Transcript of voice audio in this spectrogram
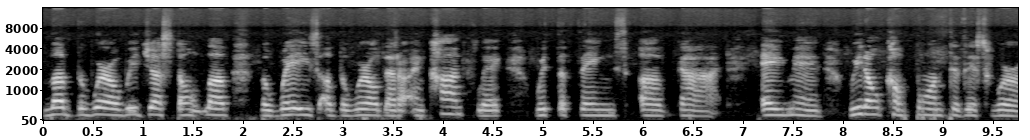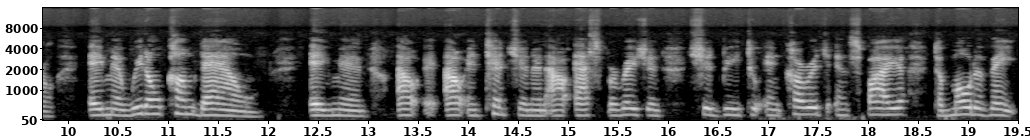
loved the world, we just don't love the ways of the world that are in conflict with the things of God. Amen. We don't conform to this world. Amen. We don't come down. Amen. Our, our intention and our aspiration should be to encourage, inspire, to motivate.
